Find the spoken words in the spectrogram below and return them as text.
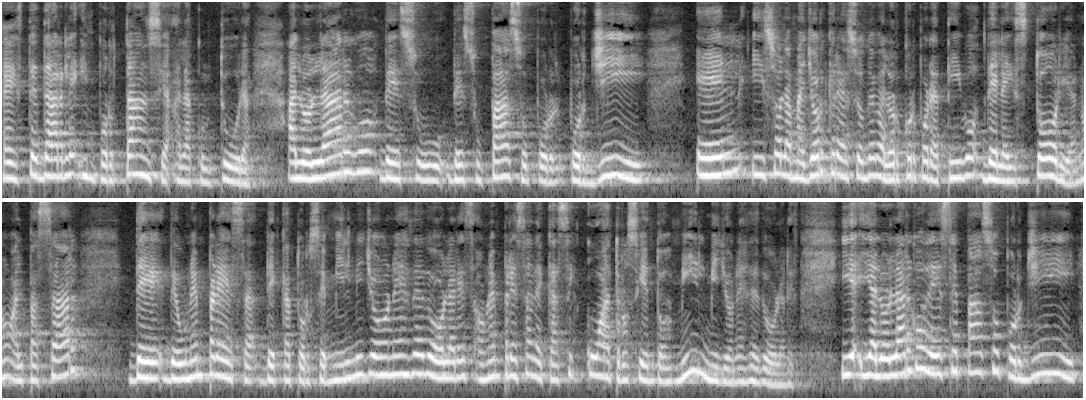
a este darle importancia a la cultura. A lo largo de su, de su paso por, por GE, él hizo la mayor creación de valor corporativo de la historia, ¿no? Al pasar de, una empresa de 14 mil millones de dólares a una empresa de casi 400 mil millones de dólares. Y, y, a lo largo de ese paso por GE,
